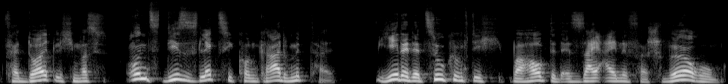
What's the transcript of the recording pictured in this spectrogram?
verdeutlichen, was uns dieses Lexikon gerade mitteilt. Jeder, der zukünftig behauptet, es sei eine Verschwörung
